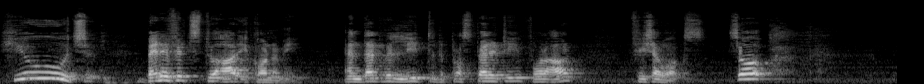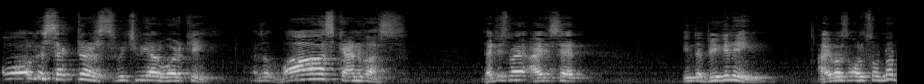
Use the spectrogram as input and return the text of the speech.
huge benefits to our economy and that will lead to the prosperity for our fisher works. So all the sectors which we are working as a vast canvas. That is why I said in the beginning, I was also not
